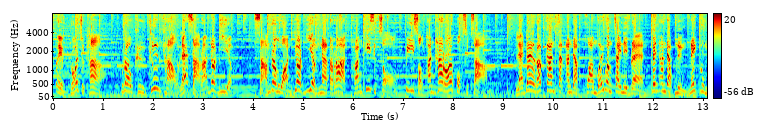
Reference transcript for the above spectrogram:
FM 100.5 เราคือคลื่นข่าวและสาระยอดเยี่ยม 3 รางวัลยอดเยี่ยมนาตราชครั้งที่ 12 ปี 2563 และได้รับการจัดอันดับความไว้วางใจในแบรนด์ เป็นอันดับหนึ่งในกลุ่ม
